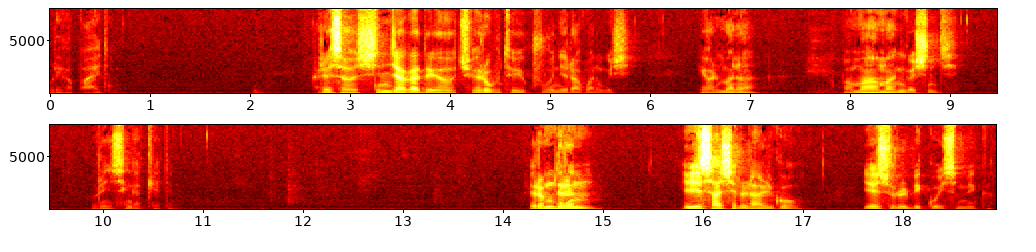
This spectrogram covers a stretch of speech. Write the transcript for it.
우리가 봐야 됩니다. 그래서 신자가 되어 죄로부터의 구원이라고 하는 것이 얼마나 어마어마한 것인지 우리는 생각해야 됩니다. 여러분들은 이 사실을 알고 예수를 믿고 있습니까?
